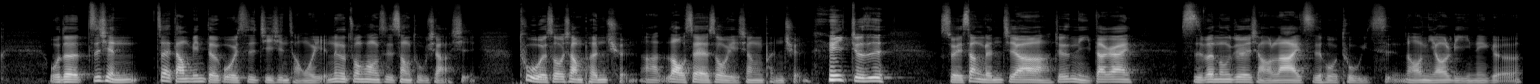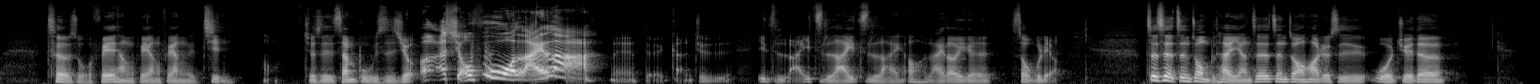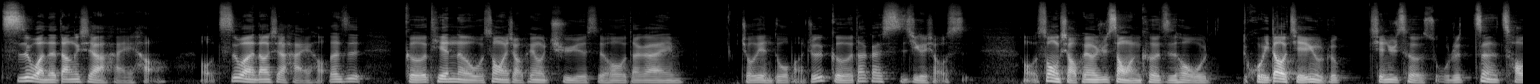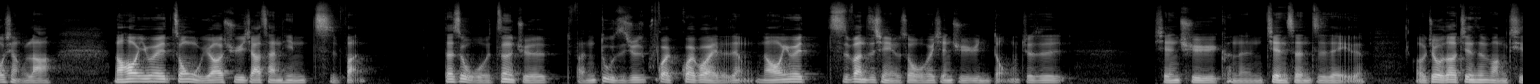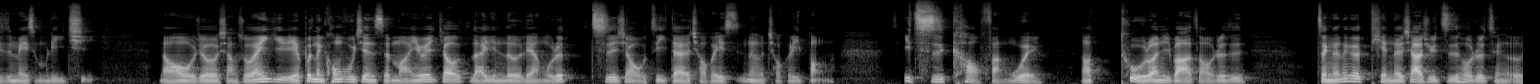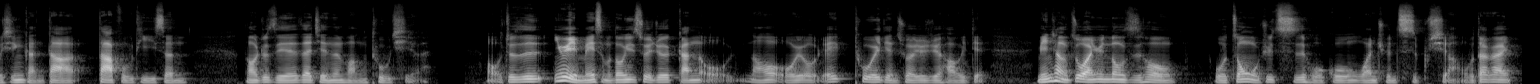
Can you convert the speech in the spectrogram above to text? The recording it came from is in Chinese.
我的之前在当兵得过一次急性肠胃炎，那个状况是上吐下泻，吐的时候像喷泉啊，落塞的时候也像喷泉，嘿，就是水上人家啊，就是你大概十分钟就会想要拉一次或吐一次，然后你要离那个厕所非常非常非常的近。哦就是三不五时就啊，小腹我来啦！哎，对，感就是一直来，一直来，一直来哦，来到一个受不了。这次的症状不太一样，这次症状的话，就是我觉得吃完的当下还好哦，吃完当下还好，但是隔天呢，我送完小朋友去的时候，大概九点多吧，就是隔大概十几个小时哦，送小朋友去上完课之后，我回到捷运，我就先去厕所，我就真的超想拉。然后因为中午又要去一家餐厅吃饭，但是我真的觉得反正肚子就是怪怪怪的这样。然后因为吃饭之前有时候我会先去运动，就是先去可能健身之类的。我觉得我到健身房其实没什么力气，然后我就想说，哎，也也不能空腹健身嘛，因为要来点热量，我就吃一下我自己带的巧克力那个巧克力棒嘛，一吃靠反胃，然后吐乱七八糟，就是。整个那个甜的下去之后，就整个恶心感大大幅提升，然后就直接在健身房吐起来。哦，就是因为也没什么东西，所以就是干呕，然后我又哎吐了一点出来，就觉得好一点。勉强做完运动之后，我中午去吃火锅，完全吃不下。我大概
